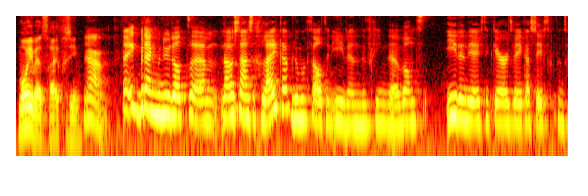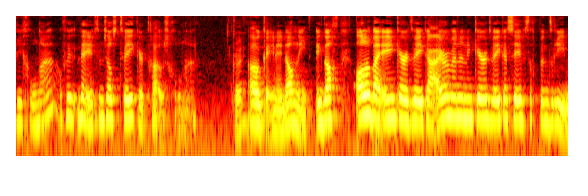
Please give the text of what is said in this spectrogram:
mooie wedstrijd gezien. Ja, nou, ik bedenk me nu dat... ehm, nou staan ze gelijk, hè, Bloemenveld en Eden, de vrienden. Want Eden die heeft een keer het WK 70.3 gewonnen. Of heeft- nee, heeft hem zelfs twee keer trouwens gewonnen. Oké. Oké, nee, dan niet. Ik dacht allebei één keer het WK Ironman en een keer het WK 70.3. Maar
